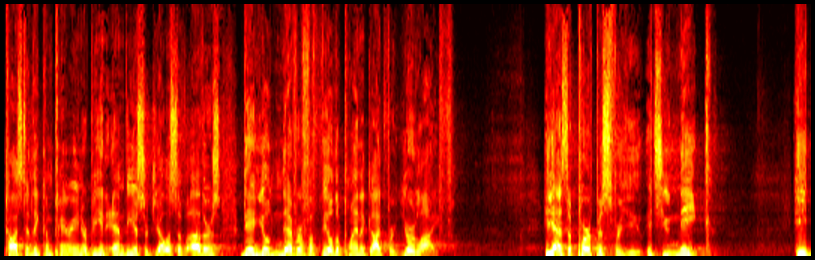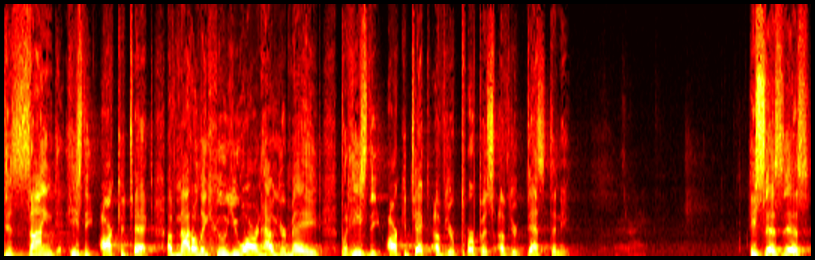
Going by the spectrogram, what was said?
constantly comparing or being envious or jealous of others, then you'll never fulfill the plan of God for your life. He has a purpose for you, it's unique. He designed it. He's the architect of not only who you are and how you're made, but He's the architect of your purpose, of your destiny. He says this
